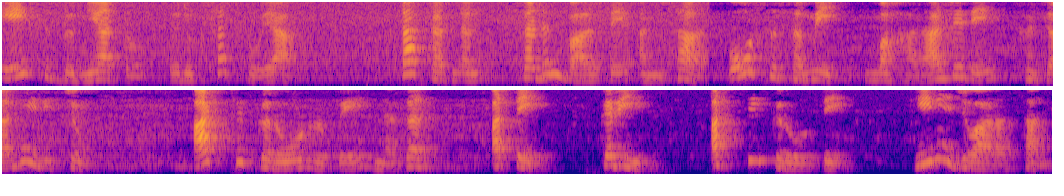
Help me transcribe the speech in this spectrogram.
ਇਸ ਦੁਨੀਆ ਤੋਂ ਰੁਖਸਤ ਹੋਇਆ ਤਾਂ ਕਰਨਲ ਸਡਨਬਾਜ਼ ਦੇ ਅਨੁਸਾਰ ਉਸ ਸਮੇਂ ਮਹਾਰਾਜੇ ਦੇ ਖਜ਼ਾਨੇ ਵਿੱਚੋਂ 8 ਕਰੋੜ ਰੁਪਏ ਨਗਦ ਅਤੇ ਕਰੀਬ 80 ਕਰੋੜ ਦੇ ਹੀਰੇ ਜਵਾਹਰਾਤ ਸਨ।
